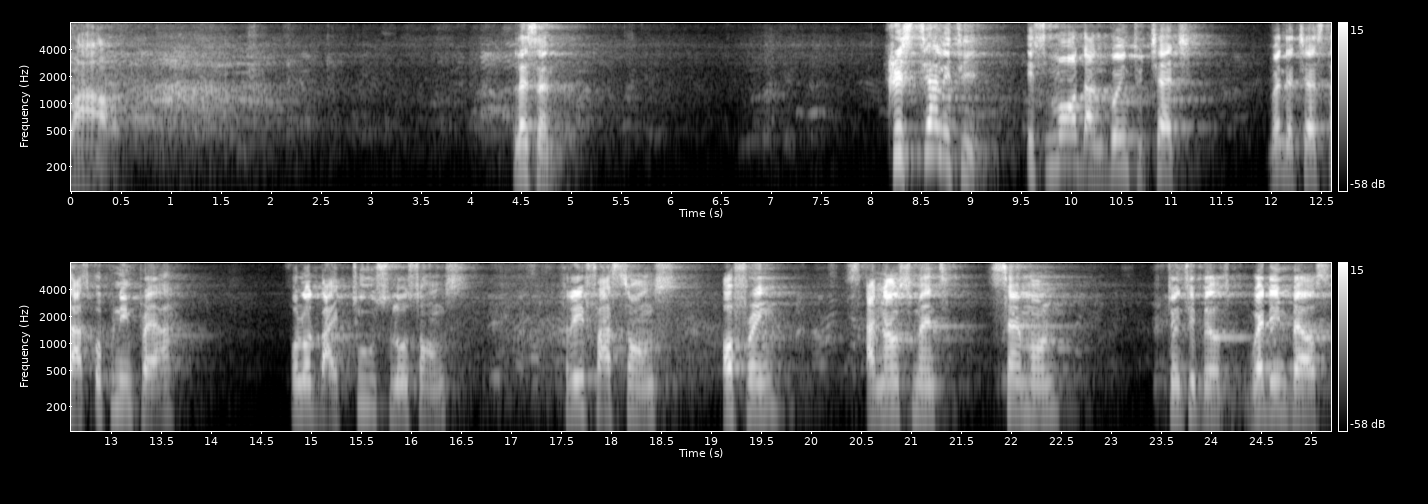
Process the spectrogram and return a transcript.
Wow. Listen. Christianity is more than going to church when the church starts opening prayer, followed by two slow songs, three fast songs, offering, announcement, sermon, 20 bells, wedding bells,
